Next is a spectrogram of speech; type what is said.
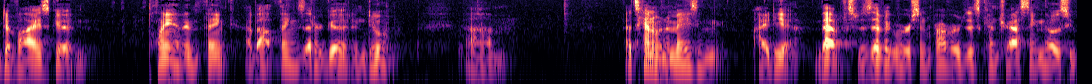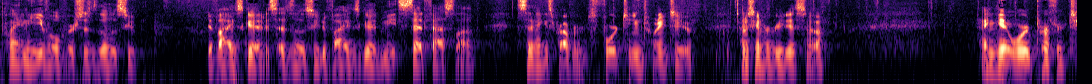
devise good plan and think about things that are good and do them. Um, that's kind of an amazing idea. That specific verse in Proverbs is contrasting those who plan evil versus those who devise good. It says those who devise good meet steadfast love. So I think it's Proverbs fourteen twenty two. I'm just going to read it so I can get word perfect.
